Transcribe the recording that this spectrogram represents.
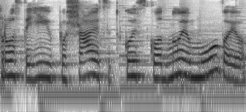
просто її пишаються такою складною мовою.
